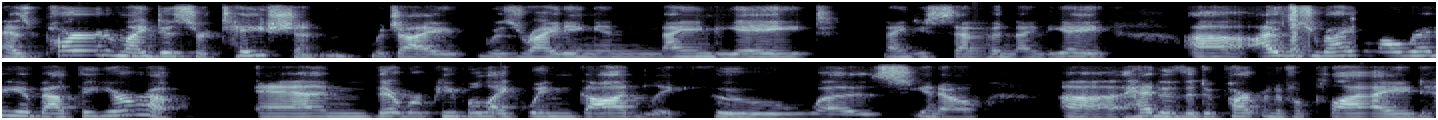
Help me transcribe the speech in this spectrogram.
As mm-hmm. part of my dissertation, which I was writing in 98, 97, 98, uh, I was writing already about the euro. And there were people like Wynne Godley, who was, you know, uh, head of the Department of Applied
